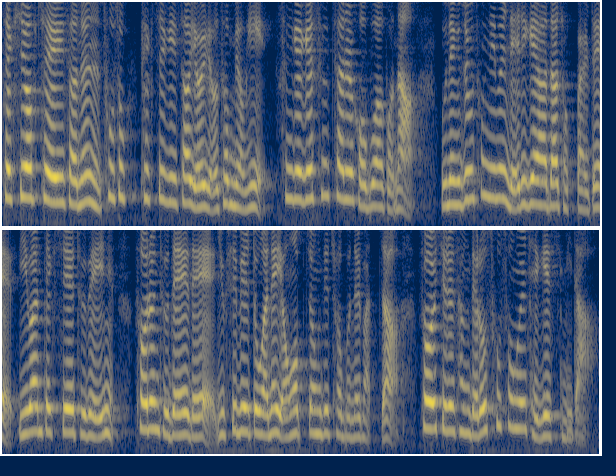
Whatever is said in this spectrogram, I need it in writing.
택시업체에서는 소속 택시기사 16명이 승객의 승차를 거부하거나 운행 중 손님을 내리게 하다 적발돼 미완 택시의 두 배인 32대에 대해 60일 동안의 영업정지 처분을 받자 서울시를 상대로 소송을 제기했습니다.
